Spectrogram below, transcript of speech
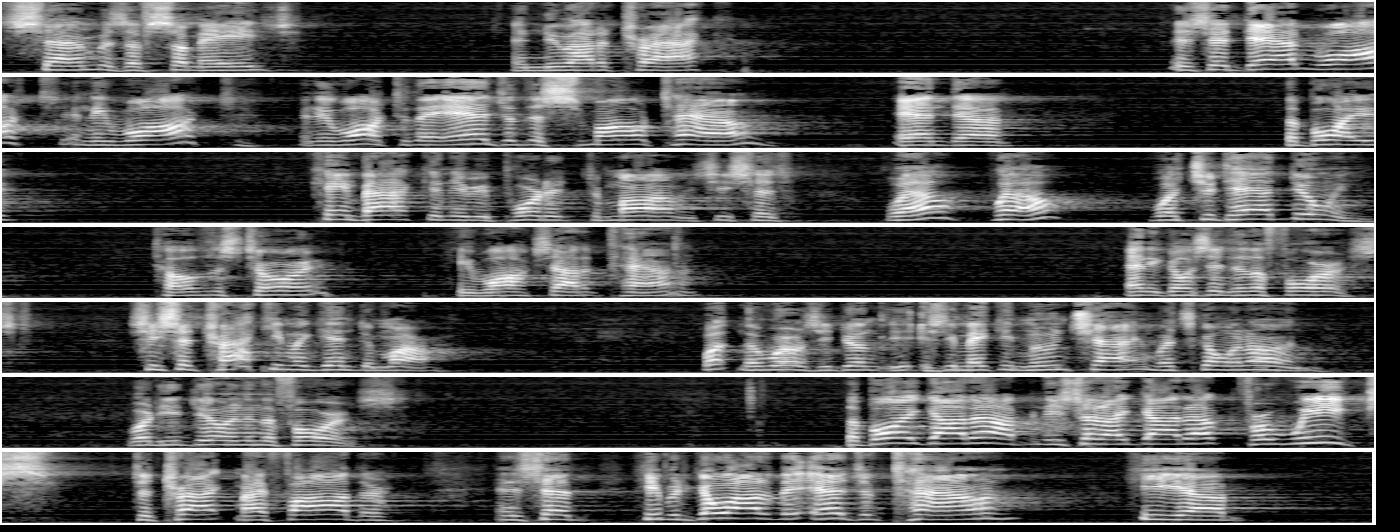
son was of some age and knew how to track. They said, Dad walked, and he walked, and he walked to the edge of this small town, and uh, the boy came back and he reported to mom, and she says, Well, well, what's your dad doing? Told the story. He walks out of town and he goes into the forest. She said, Track him again tomorrow. What in the world is he doing? Is he making moonshine? What's going on? What are you doing in the forest? The boy got up and he said, I got up for weeks to track my father. And he said he would go out of the edge of town. He, uh,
